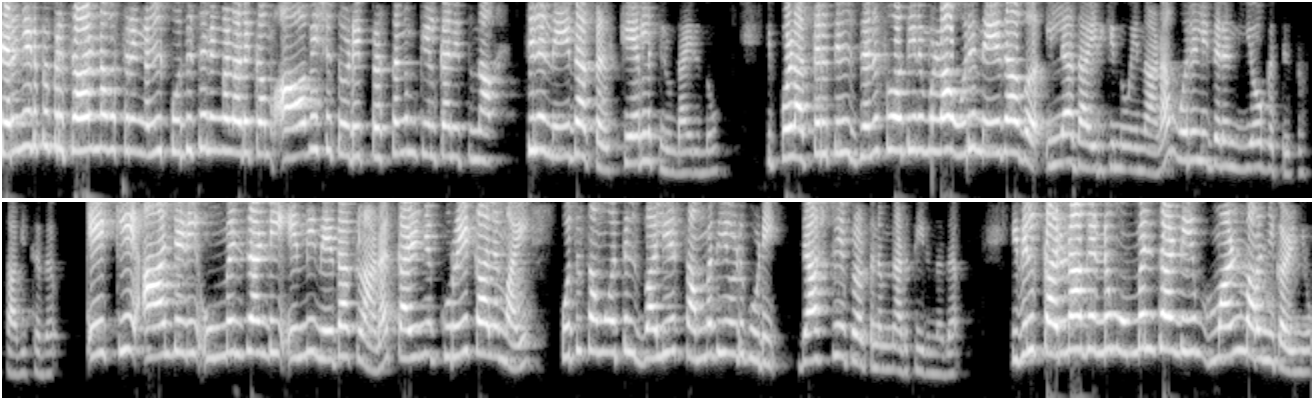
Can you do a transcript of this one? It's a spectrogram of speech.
തെരഞ്ഞെടുപ്പ് പ്രചാരണ അവസരങ്ങളിൽ പൊതുജനങ്ങൾ അടക്കം ആവേശത്തോടെ പ്രസംഗം കേൾക്കാൻ എത്തുന്ന ചില നേതാക്കൾ കേരളത്തിലുണ്ടായിരുന്നു. ഇപ്പോൾ അത്തരത്തിൽ ജനസ്വാധീനമുള്ള ഒരു നേതാവ് ഇല്ലാതായിരിക്കുന്നു എന്നാണ് മുരളീധരൻ യോഗത്തിൽ പ്രസ്താവിച്ചത്. എ കെ ആന്റണി ഉമ്മൻചാണ്ടി എന്നീ നേതാക്കളാണ് കഴിഞ്ഞ കുറെ കാലമായി പൊതുസമൂഹത്തിൽ വലിയ സമ്മതിയോടുകൂടി രാഷ്ട്രീയ പ്രവർത്തനം നടത്തിയിരുന്നത്. ഇതിൽ കരുണാകരനും ഉമ്മൻചാണ്ടിയും മൺമറഞ്ഞു കഴിഞ്ഞു.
